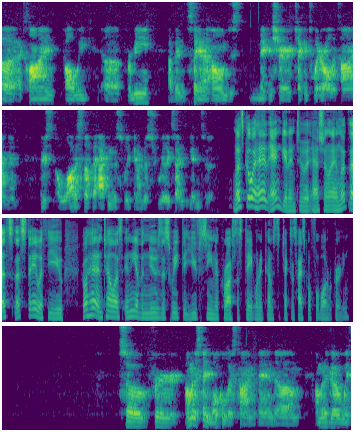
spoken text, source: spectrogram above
uh, at Klein all week. Uh, for me, I've been staying at home, just making sure, checking Twitter all the time. And there's a lot of stuff that happened this week, and I'm just really excited to get into it. Let's go ahead and get into it, Ashton, and let, let's let's stay with you Go ahead and tell us any of the news this week that you've seen across the state when it comes to Texas high school football recruiting. So for I'm going to stay local this time, and um, I'm going to go with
